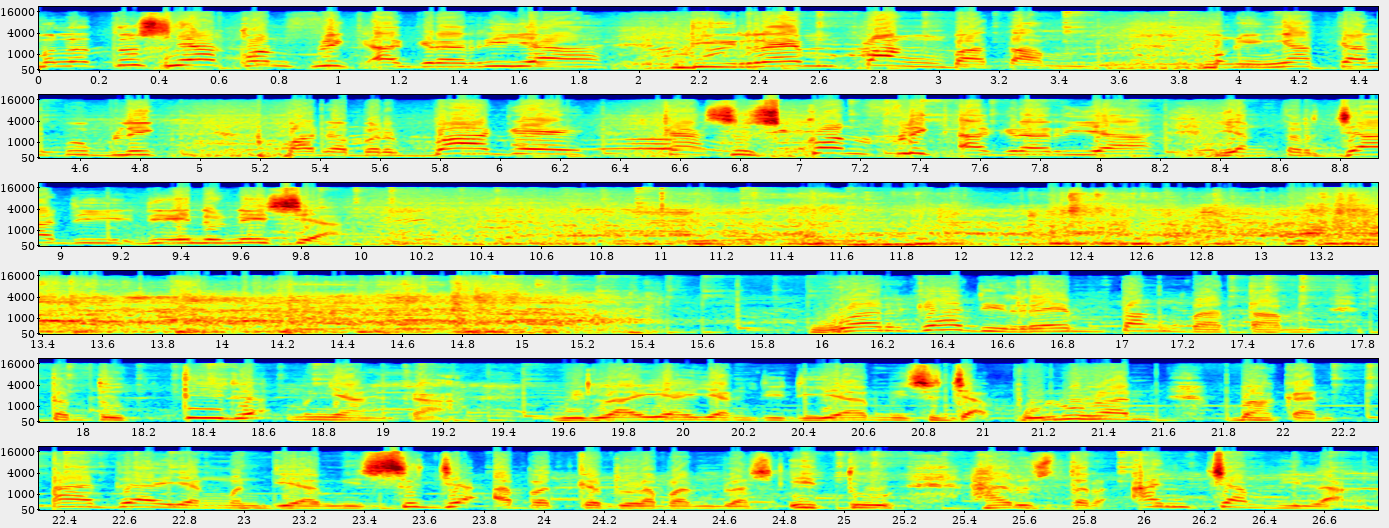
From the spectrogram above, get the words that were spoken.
Meletusnya konflik agraria di Rempang, Batam mengingatkan publik pada berbagai kasus konflik agraria yang terjadi di Indonesia. Warga di Rempang, Batam tentu tidak menyangka wilayah yang didiami sejak puluhan bahkan ada yang mendiami sejak abad ke-18 itu harus terancam hilang.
